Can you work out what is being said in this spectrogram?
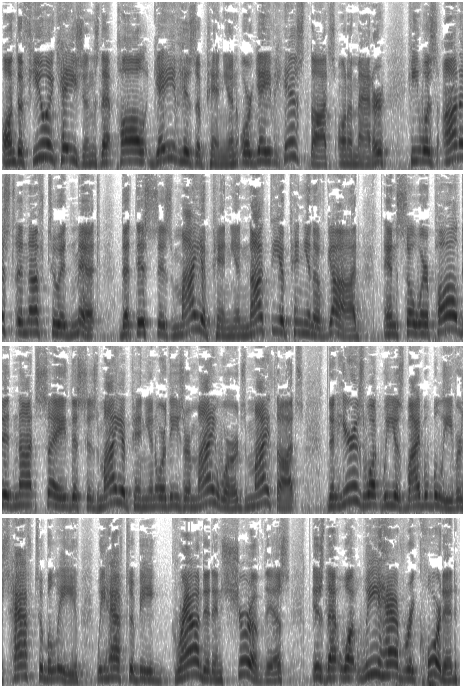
On the few occasions that Paul gave his opinion or gave his thoughts on a matter, he was honest enough to admit that this is my opinion, not the opinion of God. And so, where Paul did not say, This is my opinion, or these are my words, my thoughts, then here is what we as Bible believers have to believe. We have to be grounded and sure of this is that what we have recorded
